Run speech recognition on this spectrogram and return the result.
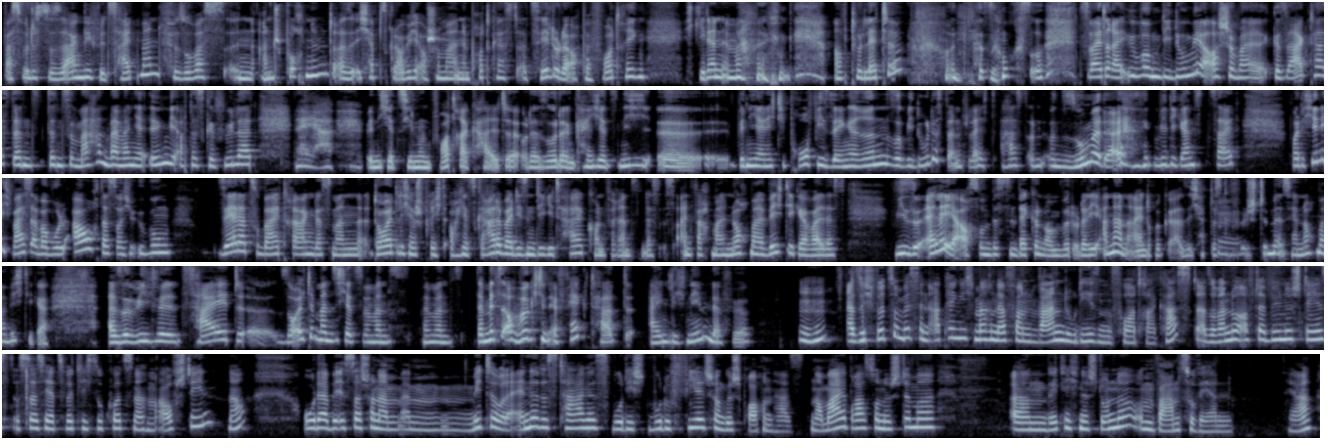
Was würdest du sagen, wie viel Zeit man für sowas in Anspruch nimmt? Also ich habe es, glaube ich, auch schon mal in einem Podcast erzählt oder auch bei Vorträgen. Ich gehe dann immer auf Toilette und versuche so zwei, drei Übungen, die du mir auch schon mal gesagt hast, dann, dann zu machen, weil man ja irgendwie auch das Gefühl hat, naja, wenn ich jetzt hier nur einen Vortrag halte oder so, dann kann ich jetzt nicht, äh, bin ich ja nicht die Profisängerin, so wie du das dann vielleicht hast und, und summe da irgendwie die ganze Zeit vor dich hin. Ich weiß aber wohl auch, dass solche Übungen sehr dazu beitragen, dass man deutlicher spricht, auch jetzt gerade bei diesen Digitalkonferenzen. Das ist einfach mal noch mal wichtiger, weil das Visuelle ja auch so ein bisschen weggenommen wird oder die anderen Eindrücke. Also ich habe das mhm. Gefühl, Stimme ist ja noch mal wichtiger. Also wie viel Zeit äh, sollte man sich jetzt, wenn man es, wenn man es, damit es auch wirklich einen Effekt hat, eigentlich nehmen dafür? Mhm. Also ich würde so ein bisschen abhängig machen davon, wann du diesen Vortrag hast. Also wann du auf der Bühne stehst, ist das jetzt wirklich so kurz nach dem Aufstehen? Ne? Oder ist das schon am, am Mitte oder Ende des Tages, wo, die, wo du viel schon gesprochen hast? Normal brauchst du eine Stimme, ähm, wirklich eine Stunde, um warm zu werden. Ja.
